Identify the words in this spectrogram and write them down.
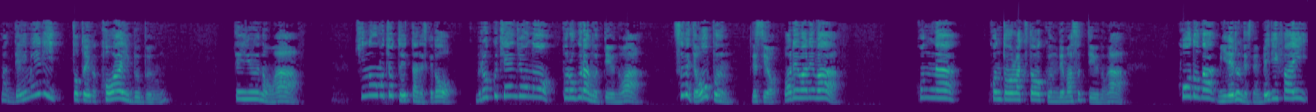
まあ、デメリットというか怖い部分っていうのは、昨日もちょっと言ったんですけど、ブロックチェーン上のプログラムっていうのは、すべてオープンですよ。我々は、こんなコントラクトを組んでますっていうのが、コードが見れるんですね。ベリファイっ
